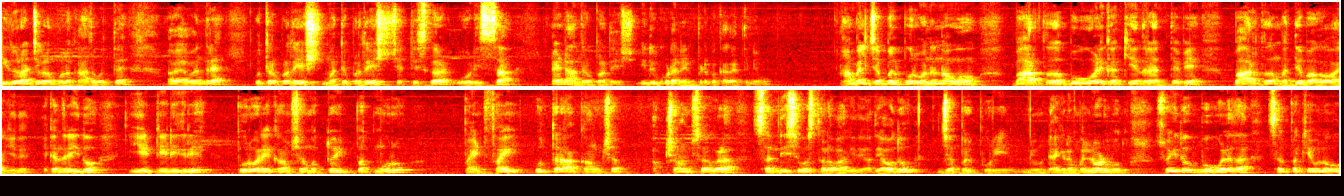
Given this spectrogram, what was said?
ಐದು ರಾಜ್ಯಗಳ ಮೂಲಕ ಹಾದುಗುತ್ತೆ ಅವ್ಯಾವಂದರೆ ಉತ್ತರ ಪ್ರದೇಶ್ ಮಧ್ಯಪ್ರದೇಶ್ ಛತ್ತೀಸ್ಗಢ, ಒಡಿಸ್ಸಾ ಆ್ಯಂಡ್ ಆಂಧ್ರ ಪ್ರದೇಶ್. ಇದು ಕೂಡ ನೆನ್ಪಿಡ್ಬೇಕಾಗತ್ತೆ ನೀವು. ಆಮೇಲೆ ಜಬ್ಬಲ್ಪುರವನ್ನು ನಾವು ಭಾರತದ ಭೌಗೋಳಿಕ ಕೇಂದ್ರ ಅಂತೇವೆ. ಭಾರತದ ಮಧ್ಯಭಾಗವಾಗಿದೆ. ಯಾಕಂದರೆ ಇದು ಏಯ್ಟಿ ಡಿಗ್ರಿ ಪೂರ್ವ ರೇಖಾಂಶ ಮತ್ತು ಇಪ್ಪತ್ತ್ಮೂರು ಪಾಯಿಂಟ್ ಫೈವ್, ಉತ್ತರ ಅಕ್ಷಾಂಶ, ಅಕ್ಷಾಂಶಗಳ ಸಂಧಿಸುವ ಸ್ಥಳವಾಗಿದೆ. ಅದು ಯಾವುದು ಜಬ್ಬಲ್ಪುರಿ ನೀವು ಡಯಾಗ್ರಾಮಲ್ಲಿ ನೋಡ್ಬೋದು. ಸೊ ಇದು ಭೂಗೋಳದ ಸ್ವಲ್ಪ ಕೇವಲವು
